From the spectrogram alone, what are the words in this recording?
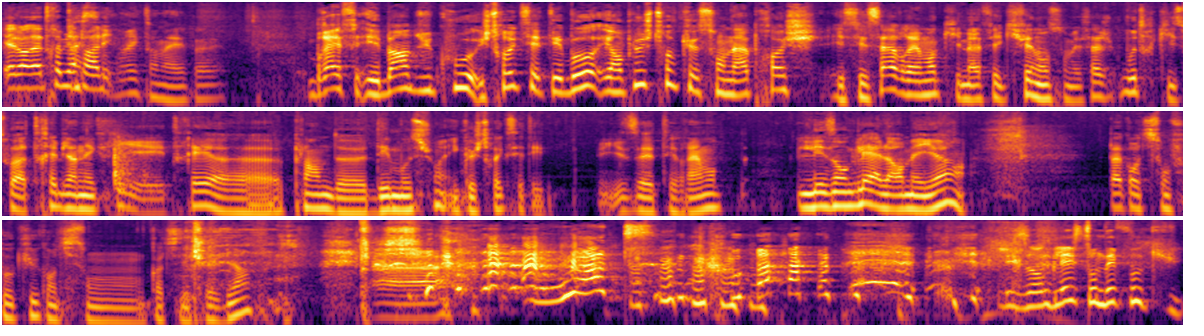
elle en a très bien Ah, parlé. C'est vrai que t'en avais pas. Bref, et ben du coup, je trouvais que c'était beau et en plus je trouve que son approche et c'est ça vraiment qui m'a fait kiffer dans son message, outre qu'il soit très bien écrit et très euh, plein de d'émotions et que je trouvais que c'était ils étaient vraiment les Anglais à leur meilleur. Pas quand ils sont faux cul, quand ils sont quand ils écrivent bien. Euh, Les Anglais sont des faux culs.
